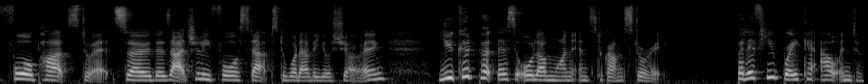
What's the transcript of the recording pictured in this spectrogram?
four parts to it. So, there's actually four steps to whatever you're showing. You could put this all on one Instagram story. But if you break it out into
